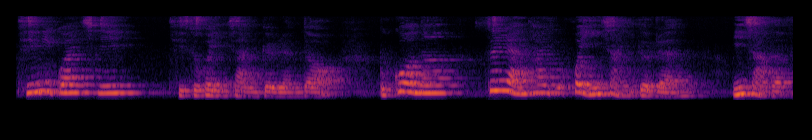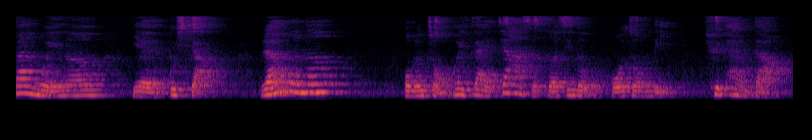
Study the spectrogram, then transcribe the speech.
亲密关系其实会影响一个人的哦。不过呢。虽然它会影响一个人，影响的范围呢也不小，然而呢，我们总会在价值核心的火种里去看到，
